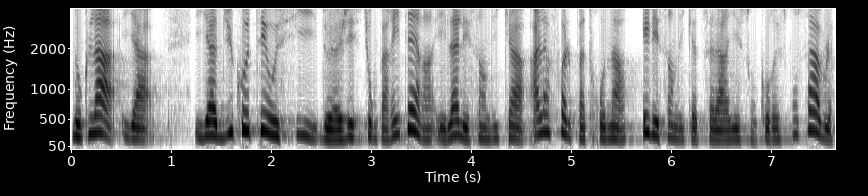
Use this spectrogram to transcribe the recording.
Donc là, il y a, du côté aussi de la gestion paritaire, hein, et là, les syndicats, à la fois le patronat et les syndicats de salariés sont co-responsables,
